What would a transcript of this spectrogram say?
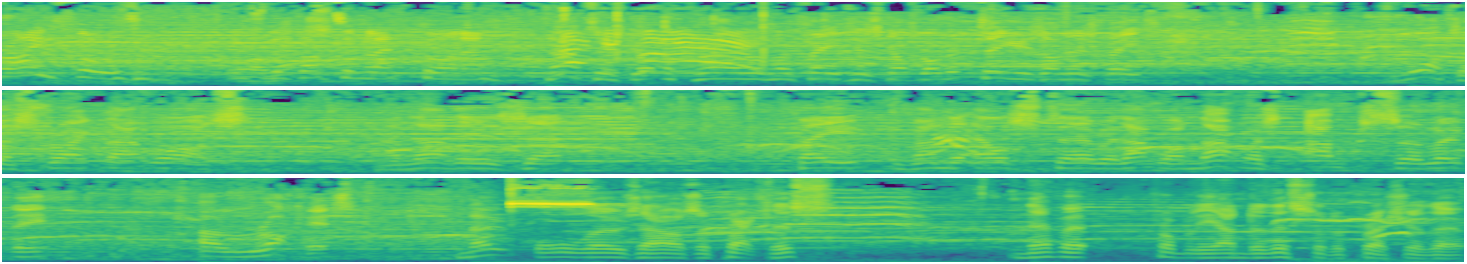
rifled into Well, the bottom left corner. That has got the crowd on the feet. It's got Robert Tingers on his feet. What a strike that was. And that is uh, Faye van der Elst uh, with that one. That was absolutely a rocket. No, all those hours of practice. Never probably under this sort of pressure though.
